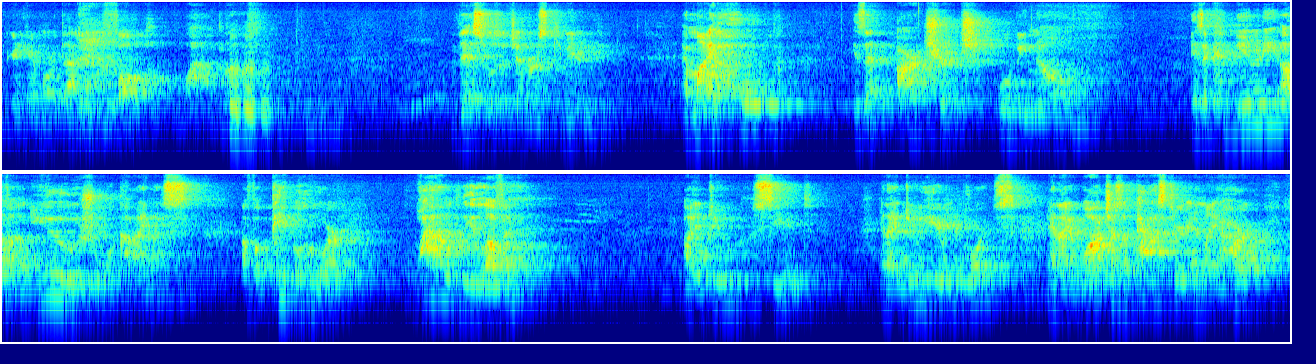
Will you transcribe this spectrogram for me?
You're going to hear more of that in the fall. Wild love. this was a generous community. And my hope is that our church will be known as a community of unusual kindness, of a people who are wildly loving I do see it, and I do hear reports, and I watch as a pastor, and my heart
